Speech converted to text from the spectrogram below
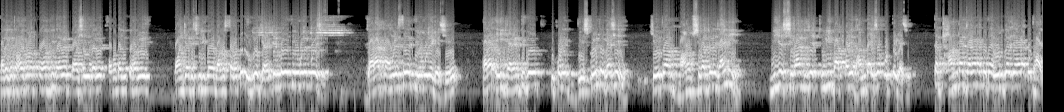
তাদেরকে তো হয় কোনো পদ দিতে হবে, পয়সা দিতে হবে, ক্ষমতা দিতে হবে, পঞ্চায়েতে চুরি করার ব্যবস্থা করতে এগুলো গ্যারান্টির করে তৃণমূলে করেছে। যারা কংগ্রেস থেকে তৃণমূলে গেছে তারা এই গ্যারান্টিগুলোর উপরে দেশ করে তো গেছে। কেউ তো আর মানব সেবার জন্য যায়নি। নিজের সেবা, নিজের চুরি বাটপাড়ি ধান্দা এসব করতে গেছে। তা ধান্দার জায়গাটা কোথায়? রোজগার জায়গাটা কোথায়?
